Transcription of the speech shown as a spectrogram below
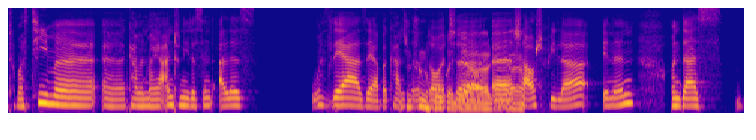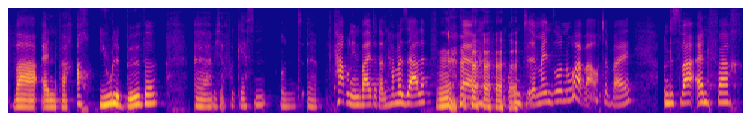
Thomas Thieme, äh, Carmen Meyer-Anthony, das sind alles sehr, sehr bekannte deutsche äh, SchauspielerInnen. Und das war einfach, ach, Jule Böwe, äh, habe ich auch vergessen. Und äh, Caroline Walter, dann haben wir sie alle. äh, und äh, mein Sohn Noah war auch dabei. Und es war einfach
